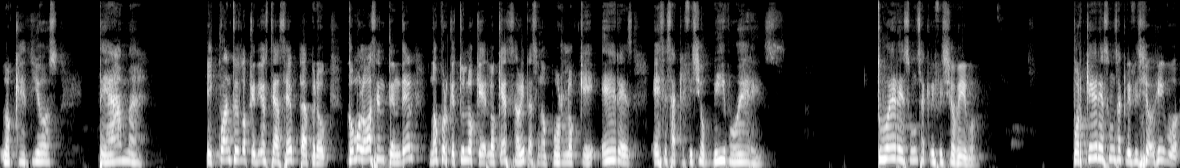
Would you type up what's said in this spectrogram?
lo que Dios te ama y cuánto es lo que Dios te acepta, pero ¿cómo lo vas a entender? No porque tú lo que, lo que haces ahorita, sino por lo que eres, ese sacrificio vivo eres. Tú eres un sacrificio vivo. ¿Por qué eres un sacrificio vivo?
